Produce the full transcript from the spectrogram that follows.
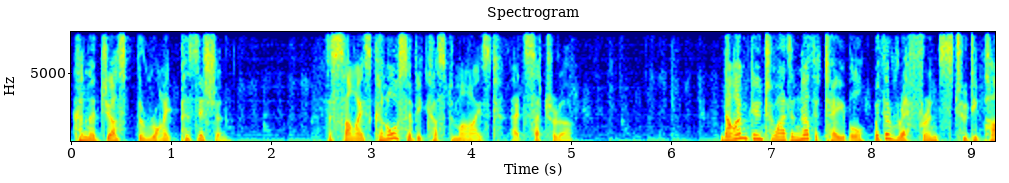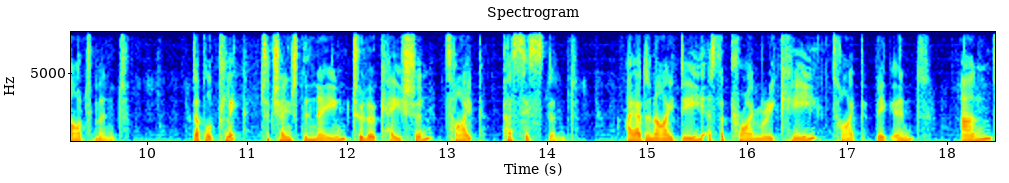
can adjust the right position. The size can also be customised, etc. Now I'm going to add another table with a reference to department. Double-click to change the name to location, type persistent. I add an ID as the primary key, type BigInt, and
